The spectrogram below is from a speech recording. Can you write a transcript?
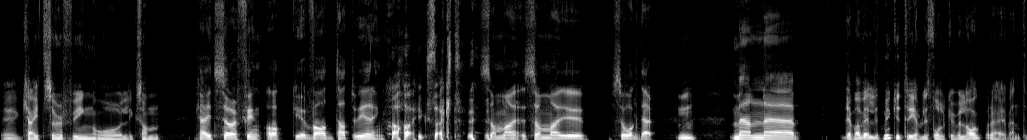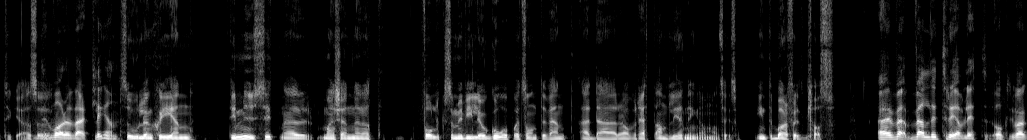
eh, kitesurfing och liksom Kitesurfing och eh, vadtatuering Ja, exakt. som man, som man ju såg där. Mm. Men eh, Det var väldigt mycket trevligt folk överlag på det här eventet tycker jag. Alltså, det var det verkligen. Solen sken. Det är mysigt när man känner att folk som är villiga att gå på ett sånt event är där av rätt anledning om man säger så. Inte bara för ett glas. Äh, vä- väldigt trevligt och det var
